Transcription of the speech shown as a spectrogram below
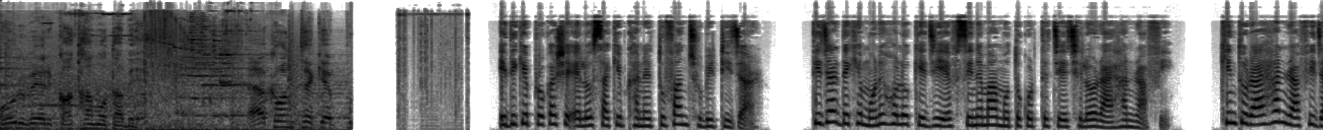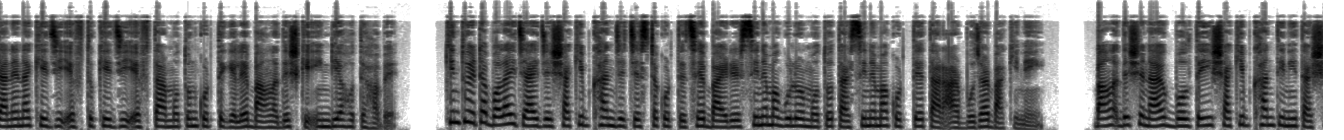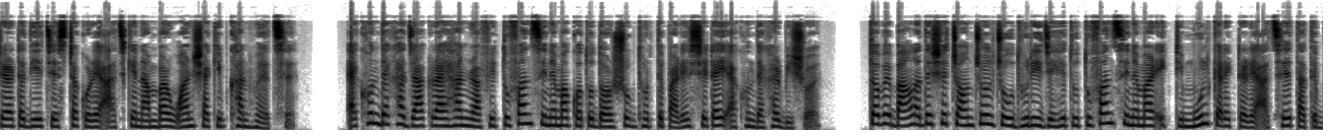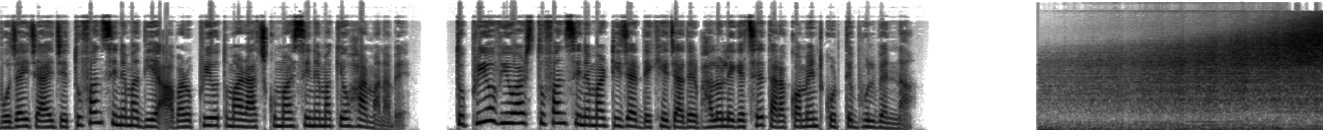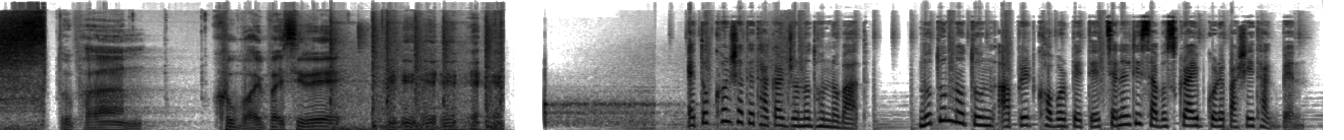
পূর্বের কথা মোতাবেক। এখন থেকে এদিকে প্রকাশে এলো সাকিব খানের তুফান ছবির টিজার টিজার দেখে মনে হলো কেজিএফ সিনেমার মতো করতে চেয়েছিল রায়হান রাফি। কিন্তু রায়হান রাফি জানে না কেজিএফ তো কেজিএফ তার মতন করতে গেলে বাংলাদেশকে ইন্ডিয়া হতে হবে। কিন্তু এটা বলাই যায় যে সাকিব খান যে চেষ্টা করতেছে বাইরের সিনেমাগুলোর মতো তার সিনেমা করতে তার আর বোঝার বাকি নেই। বাংলাদেশে নায়ক বলতেই সাকিব খান তিনি তার সেরাটা দিয়ে চেষ্টা করে আজকে নাম্বার ওয়ান সাকিব খান হয়েছে। এখন দেখা যাক রায়হান রাফির তুফান সিনেমা কত দর্শক ধরতে পারে, সেটাই এখন দেখার বিষয়। তবে বাংলাদেশে চঞ্চল চৌধুরী যেহেতু তুফান সিনেমার একটি মূল ক্যারেক্টারে আছে, তাতে বোঝাই যায় যে তুফান সিনেমা দিয়ে আবারও প্রিয়তমা রাজকুমার সিনেমাকেও হার মানাবে। তো প্রিয় ভিউয়ার্স, তুফান সিনেমার টিজার দেখে যাদের ভালো লেগেছে, তারা কমেন্ট করতে ভুলবেন না। তুফান, খুব ভয় পাইছি রে। এতক্ষণ সাথে থাকার জন্য ধন্যবাদ। নতুন নতুন আপডেট খবর পেতে চ্যানেলটি সাবস্ক্রাইব করে পাশেই থাকবেন।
